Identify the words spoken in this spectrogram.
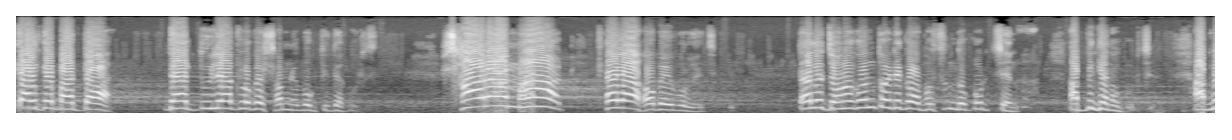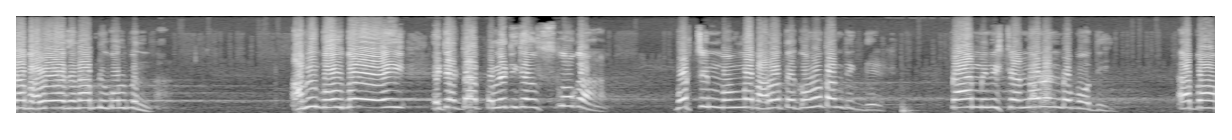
কালকে বারটা দেড় দুই লাখ লোকের সামনে বক্তৃতা করছি। সারা মাঠ খেলা হবে বলেছে। তাহলে জনগণ তো এটাকে অপছন্দ করছে না। আপনি কেন করছেন? আপনার ভালো লাগে না, আপনি বলবেন না। আমি বলব এই, এটা একটা পলিটিক্যাল স্লোগান পশ্চিমবঙ্গ ভারতে গণতান্ত্রিক দেশ। প্রাইম মিনিস্টার নরেন্দ্র মোদী এবং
